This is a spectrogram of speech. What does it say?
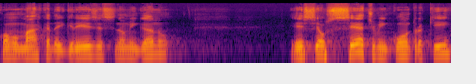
como marca da igreja, se não me engano. Este é o sétimo encontro aqui,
